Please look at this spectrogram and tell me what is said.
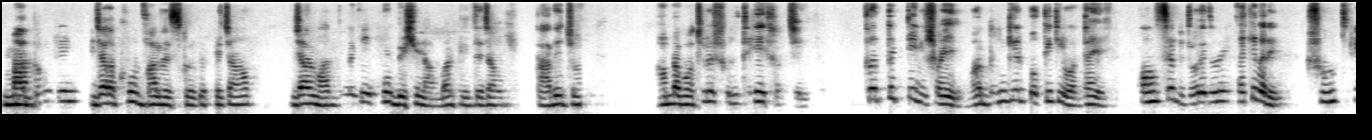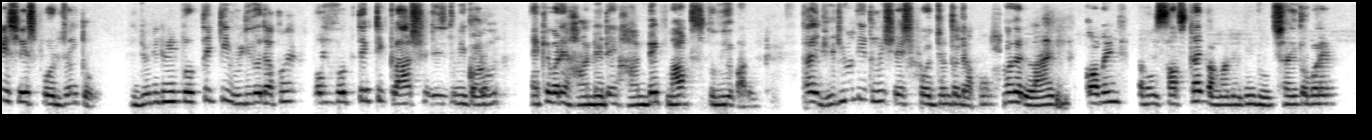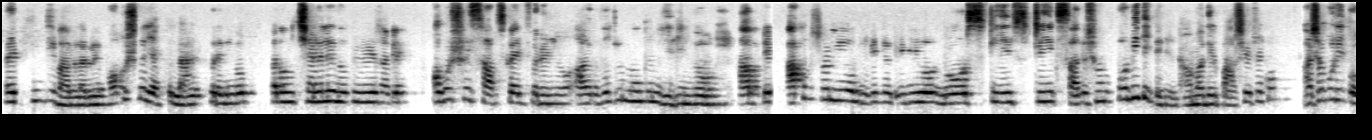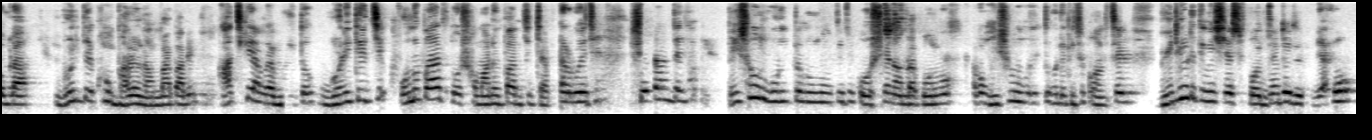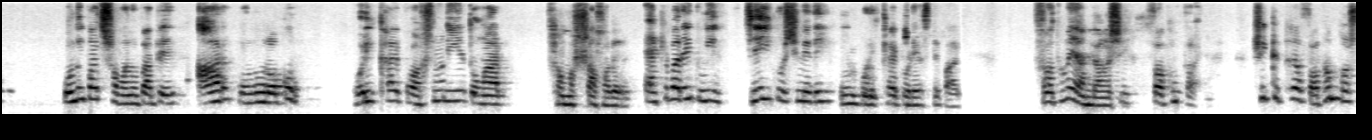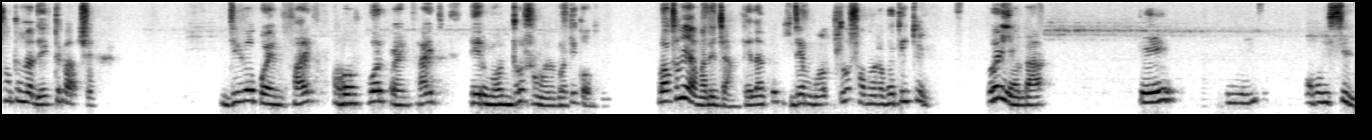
মাধ্যমিকে যারা খুব ভালো স্কোর করতে চাও যারা মাধ্যমিকে খুব বেশি নাম্বার পেতে চাও তাদের জন্য আমরা বছরের শুরু থেকেই থাকছি। প্রত্যেকটি বিষয়ে মাধ্যমিকের প্রতিটি অধ্যায়ে কনসেপ্ট ধরে ধরে একেবারে শুরু থেকে শেষ পর্যন্ত যদি তুমি প্রত্যেকটি ভিডিও দেখো এবং প্রত্যেকটি ক্লাস যদি তুমি করো, একেবারে হান্ড্রেডে হান্ড্রেড মার্কস তুমিও পারো তাই ভিডিওটি তুমি শেষ পর্যন্ত দেখো। আমাদের লাইক কমেন্ট এবং সাবস্ক্রাইব আমাদের কিন্তু উৎসাহিত করে তাই ভিডিওটি ভালো লাগলে অবশ্যই একটা লাইক করে নিও এবং চ্যানেলে নতুন হয়ে থাকলে অবশ্যই সাবস্ক্রাইব করে নিও আর নতুন নতুন বিভিন্ন আপডেট আকর্ষণীয় বিভিন্ন video notes tips tricks suggestion প্রভৃতি পেতে আমাদের পাশে থেকো। আশা করি তোমরা গণিতে খুব ভালো নাম্বার পাবে। আজকে আমরা মূলত গণিতের যে অনুপাত ও সমানুপাত যে চ্যাপ্টার রয়েছে, সেখান থেকে ভীষণ গুরুত্বপূর্ণ কিছু কোশ্চেন আমরা করব এবং ভীষণ গুরুত্বপূর্ণ কিছু কনসেপ্ট ভিডিওটি তুমি শেষ পর্যন্ত দেখো অনুপাত সমানুপাতে আর কোনো রকম পরীক্ষায় প্রশ্ন নিয়ে তোমার সমস্যা হবে। একেবারেই তুমি যেই কোশ্চেনে দিই তুমি পরীক্ষায় করে আসতে পারবে। প্রথমে আমরা আসি, প্রথম প্রশ্ন। শিক্ষার্থীরা, প্রথম প্রশ্ন তোমরা দেখতে পাচ্ছ। জিরো পয়েন্ট ফাইভ এবং ফোর পয়েন্ট ফাইভ এর মধ্য সমানুপাতি কত? প্রথমে আমাদের জানতে লাগবে যে মধ্য সমানুপাতি কি? ধরি আমরা এ এবং সি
